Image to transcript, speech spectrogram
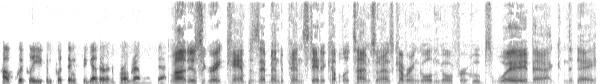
how quickly you can put things together in a program like that. Well, it is a great campus. I've been to Penn State a couple of times when I was covering Golden Gopher hoops way back in the day.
